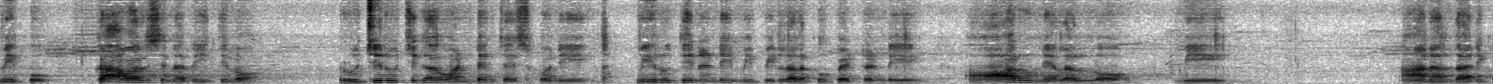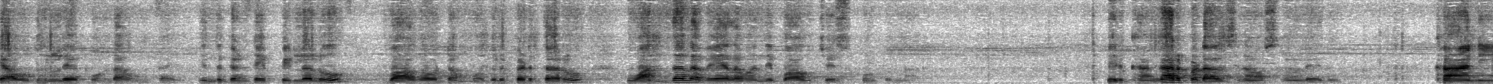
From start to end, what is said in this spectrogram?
మీకు కావలసిన రీతిలో రుచి రుచిగా వంటం చేసుకొని మీరు తినండి మీ పిల్లలకు పెట్టండి. ఆరు నెలల్లో మీ ఆనందానికి అవధులు లేకుండా ఉంటాయి. ఎందుకంటే పిల్లలు బాగవటం మొదలు పెడతారు. వందల వేల మంది బాగు చేసుకుంటున్నారు. మీరు కంగారు పడాల్సిన అవసరం లేదు. కానీ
